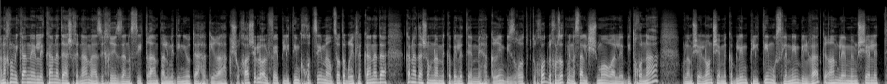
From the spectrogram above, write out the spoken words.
אנחנו מכאן אה, לקנדה השכנה, מאז הכריז הנשיא טראמפ על מדיניות ההגירה הקשוחה שלו. אלפי פליטים חוצים מארצות הברית לקנדה. קנדה שאומנם מקבלת אה, מהגרים בזרועות פתוחות, בכל זאת מנסה לשמור על אה, ביטחונה. אולם שאלון שהם מקבלים פליטים מוסלמים בלבד גרם לממשלת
